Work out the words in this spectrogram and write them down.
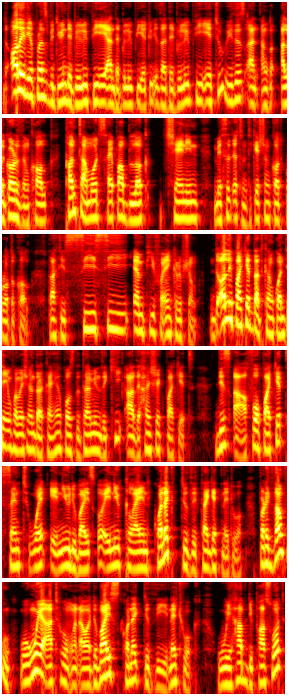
The only difference between WPA and WPA2 is that WPA2 uses an algorithm called counter mode hyperblock chaining message authentication code protocol that is CCMP for encryption. The only packet that can contain information that can help us determine the key are the handshake packet. These are four packets sent when a new device or a new client connects to the target network. For example, when we are at home and our device connects to the network, we have the password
